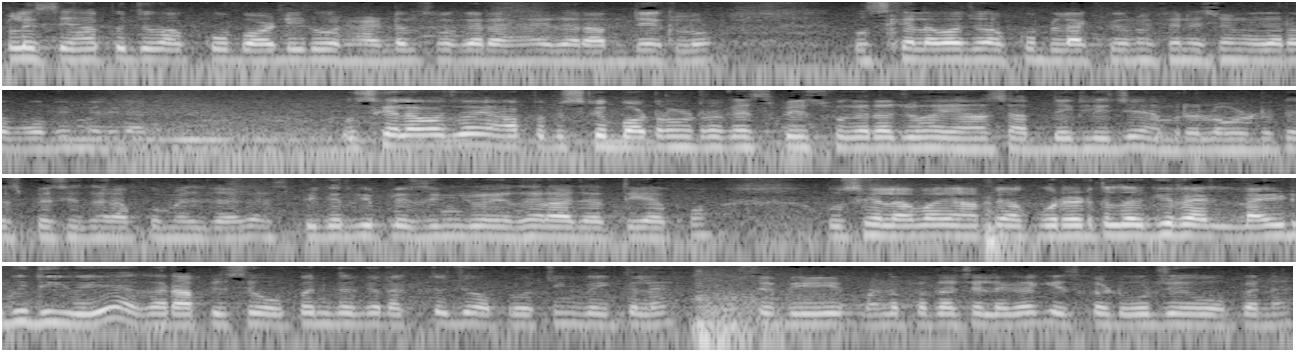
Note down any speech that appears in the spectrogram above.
प्लस यहाँ पे जो आपको बॉडी डोर हैंडल्स वगैरह है, इधर आप देख लो। उसके अलावा जो आपको ब्लैक पियोनो फिनिशिंग वगैरह वो भी मिल जाएगा उसके अलावा जो है, यहाँ पर इसके बॉटल होल्डर का स्पेस वगैरह जो है, यहाँ से आप देख लीजिए एमरेला होल्डर का स्पेस इधर आपको मिल जाएगा। स्पीकर की प्लेसिंग जो है, इधर आ जाती है आपको। उसके अलावा यहाँ पे आपको रेड कलर की लाइट भी दी हुई है। अगर आप इसे ओपन करके रखते हो, जो अप्रोचिंग व्हीकल है उससे भी मतलब पता चलेगा कि इसका डोर जो है ओपन है।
